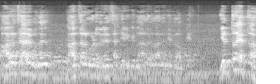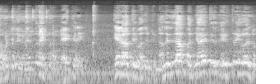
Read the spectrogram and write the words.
പാറശാല മുതൽ കാസർഗോഡ് വരെ സഞ്ചരിക്കുന്ന ആളുകളാണ് ഞങ്ങളൊക്കെ. എത്ര എത്ര ഹോട്ടലുകൾ എത്ര എത്ര ബേക്കറി കേരളത്തിൽ വന്നിട്ടുണ്ട്. അതെല്ലാം പഞ്ചായത്തിൽ രജിസ്റ്റർ ചെയ്യണമല്ലോ.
